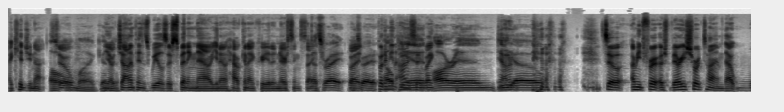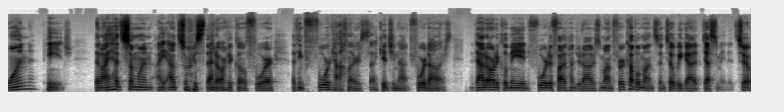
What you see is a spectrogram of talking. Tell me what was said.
I kid you not. Oh my goodness! You know. Jonathan's wheels are spinning now. You know, how can I create a nursing site? That's right. But, that's right. But I mean, honestly, like, RN, DO. so I mean, for a very short time, that one page that I had someone, I outsourced that article for I think four dollars. I kid you not, four dollars. That article made four to five hundred dollars a month for a couple months until we got decimated. So.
